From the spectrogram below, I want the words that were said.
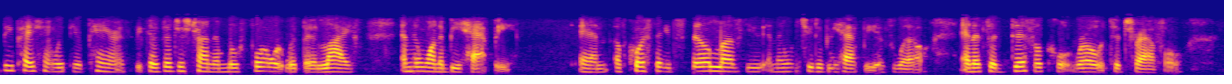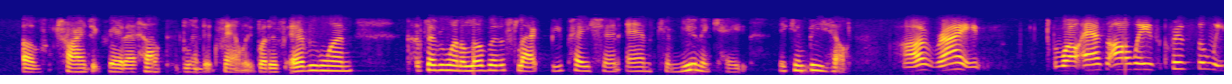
be patient with your parents because they're just trying to move forward with their life and they want to be happy. And of course, they still love you and they want you to be happy as well. And it's a difficult road to travel of trying to create a healthy blended family. But if everyone cuts everyone a little bit of slack, be patient, and communicate, it can be healthy. All right. Well, as always, Chrystol, we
